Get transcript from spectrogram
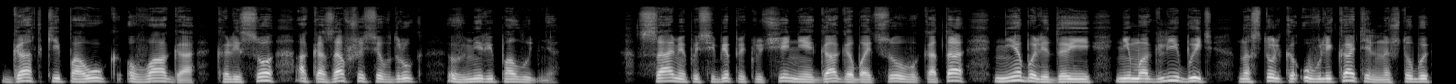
Гадкий паук Вага, колесо, оказавшееся вдруг в мире полудня. Сами по себе приключения Гага бойцового кота не были, да и не могли быть настолько увлекательны, чтобы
